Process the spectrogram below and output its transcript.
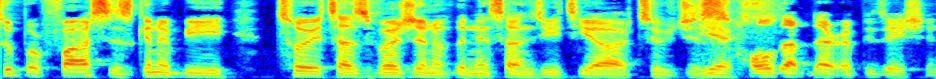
super fast it's going to be toyota's version of the nissan gtr to just Yes. hold up that reputation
